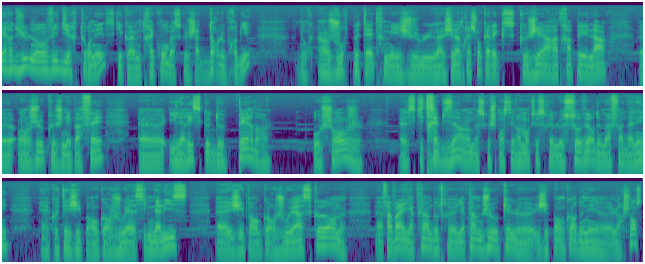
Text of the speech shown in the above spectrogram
perdu l'envie d'y retourner, ce qui est quand même très con parce que j'adore le premier. Donc un jour peut-être, mais j'ai l'impression qu'avec ce que j'ai à rattraper là, euh, en jeu que je n'ai pas fait, euh, il risque de perdre au change euh, ce qui est très bizarre, hein, parce que je pensais vraiment que ce serait le sauveur de ma fin d'année. Mais à côté, j'ai pas encore joué à Signalis, euh, j'ai pas encore joué à Scorn. Enfin voilà, il y a plein d'autres, y a plein de jeux auxquels euh, j'ai pas encore donné leur chance.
